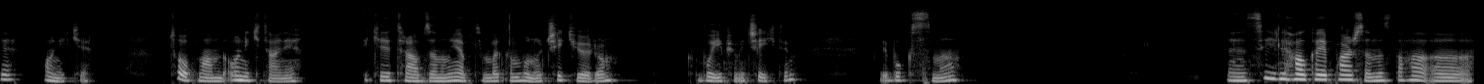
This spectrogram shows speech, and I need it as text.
ve 12. Toplamda 12 tane ikili trabzanımı yaptım. Bakın bunu çekiyorum. Bu ipimi çektim. Ve bu kısmı e, sihirli halka yaparsanız daha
